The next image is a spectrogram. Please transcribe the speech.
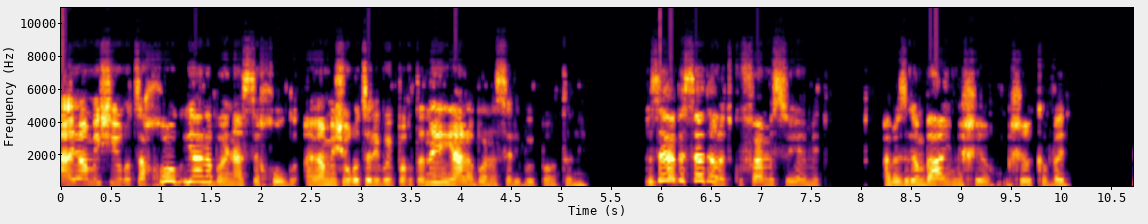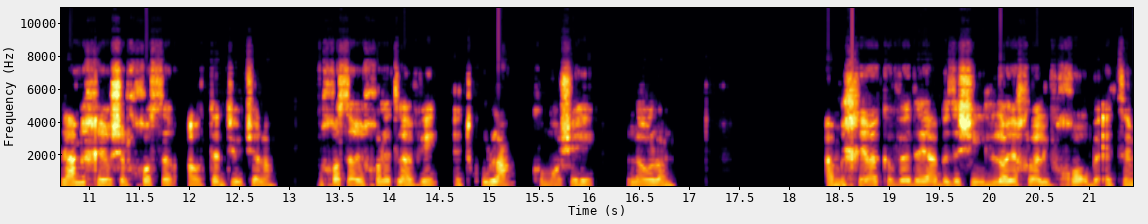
היום מישהי רוצה חוג, יאללה בואי נעשה חוג. היום מישהו רוצה ליווי פרטני, יאללה בואי נעשה ליווי פרטני. וזה היה בסדר לתקופה מסוימת. אבל זה גם בא עם מחיר, מחיר כבד. זה היה מחיר של חוסר האותנטיות שלה, וחוסר יכולת להביא את כולה כמו שהיא לעולם. המחיר הכבד היה בזה שהיא לא יכלה לבחור בעצם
